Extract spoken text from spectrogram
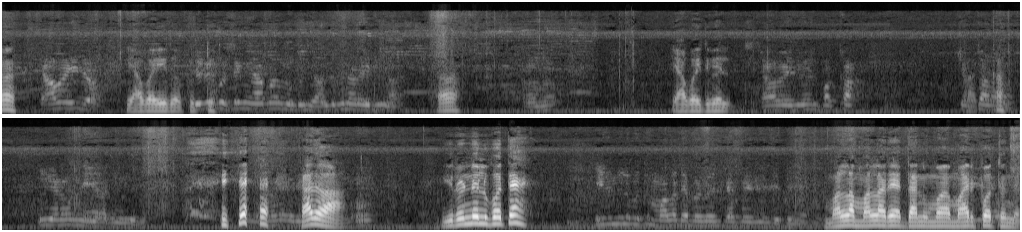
ఆ. యాభై ఐదు. యాభై ఐదు ఫిఫ్టీ. యాభై ఐదు వేలు. యాభై ఐదు పక్క. చెప్తాను. కాదు ఈ రెండు నెలలు పోతే? మళ్ళీ మళ్ళా రే దానికి మారిపోతుంది.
